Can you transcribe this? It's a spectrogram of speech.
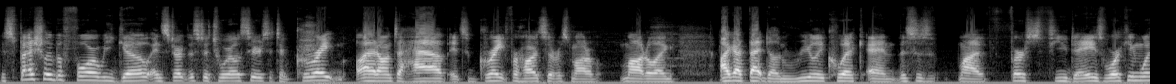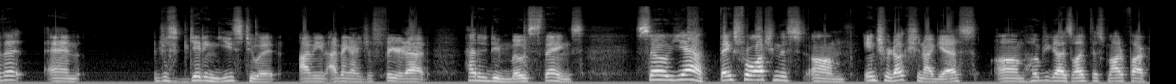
especially before we go and start this tutorial series. It's a great add-on to have. It's great for hard surface model modeling. I got that done really quick, and this is my first few days working with it, and just getting used to it. I mean, I think I just figured out how to do most things. So yeah, thanks for watching this um, introduction, I guess. Um, hope you guys like this modifier.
